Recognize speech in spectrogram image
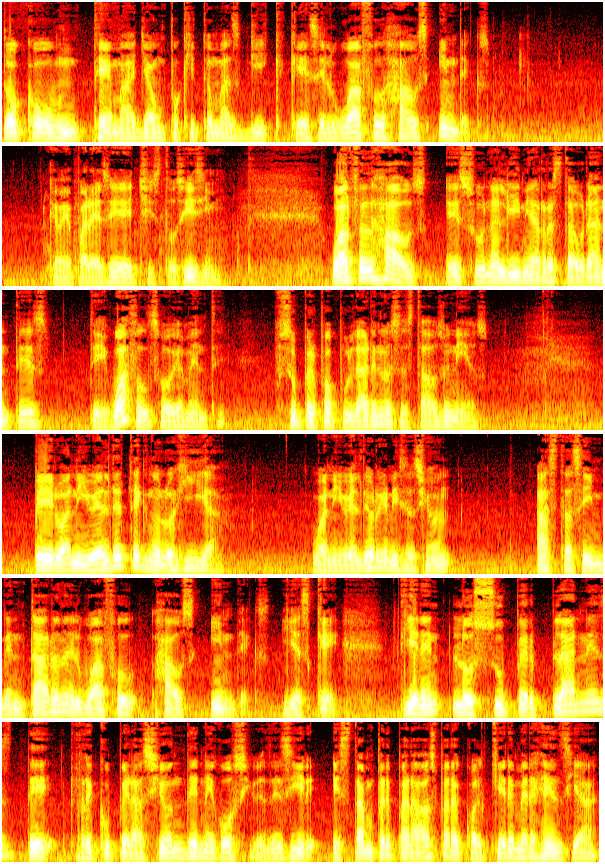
toco un tema ya un poquito más geek, que es el Waffle House Index, que me parece chistosísimo. Waffle House es una línea de restaurantes de waffles, obviamente, súper popular en los Estados Unidos, pero a nivel de tecnología o a nivel de organización, hasta se inventaron el Waffle House Index. Y es que tienen los super planes de recuperación de negocio, es decir, están preparados para cualquier emergencia,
